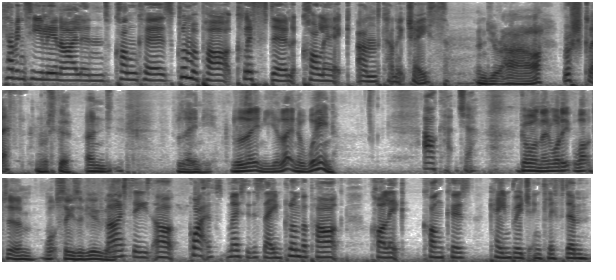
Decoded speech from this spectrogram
Cabintelian Island, Conkers, Clumber Park, Clifton, Colwick, and Cannock Chase. And your R. Rushcliffe. Rushcliffe. And Lynn, Lynn, you're letting her win. I'll catch her. Go on then. What it- what um, what C's have you got? My seas are quite as- mostly the same: Clumber Park, Colwick, Conkers, Cambridge, and Clifton.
